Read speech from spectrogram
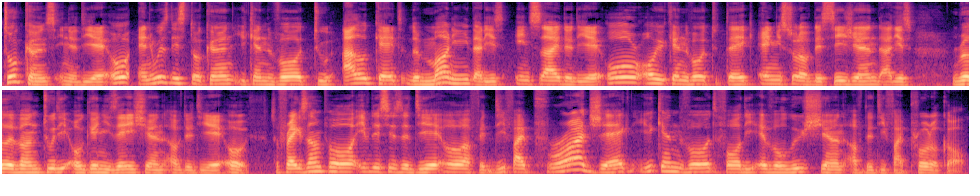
tokens in a DAO, and with this token, you can vote to allocate the money that is inside the DAO, or you can vote to take any sort of decision that is relevant to the organization of the DAO. So for example, if this is a DAO of a DeFi project, you can vote for the evolution of the DeFi protocol.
